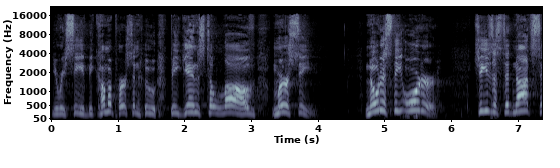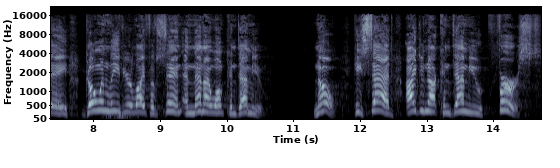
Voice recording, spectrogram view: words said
you receive. Become a person who begins to love mercy. Notice the order. Jesus did not say, Go and leave your life of sin, and then I won't condemn you. No, he said, I do not condemn you first.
